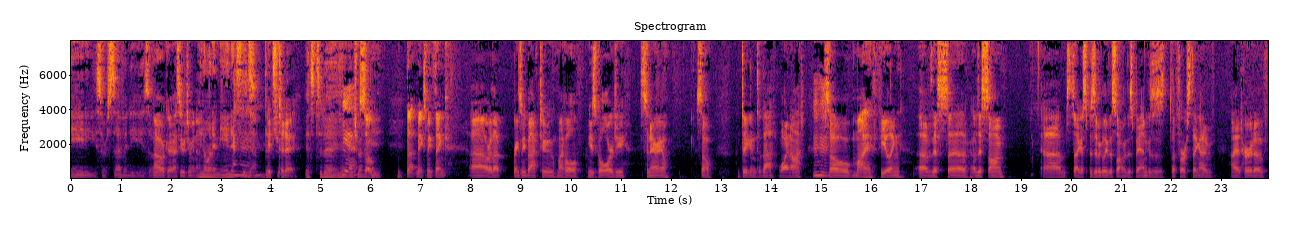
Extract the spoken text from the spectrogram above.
80s or 70s or, Oh, okay, I see what you mean. Now. you know what I mean it's it's Mm-hmm. they're it's today. it's today yeah, Yeah. trying So- to be That makes me think, uh, or that brings me back to my whole musical orgy scenario. So dig into that. Why not? So my feeling of this uh, of this song, um, I guess specifically the song of this band, because this is the first thing I've I had heard of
